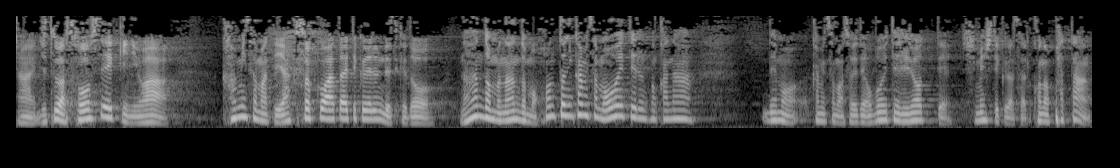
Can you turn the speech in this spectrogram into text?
はい。実は創世記には、神様って約束を与えてくれるんですけど、何度も何度も本当に神様覚えてるのかなでも神様はそれで覚えてるよって示してくださる。このパターン、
